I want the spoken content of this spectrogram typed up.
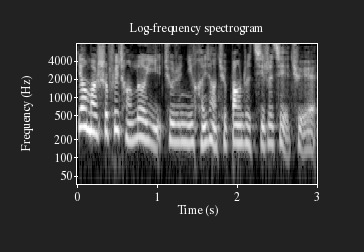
要么是非常乐意，就是你很想去帮着急着解决；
